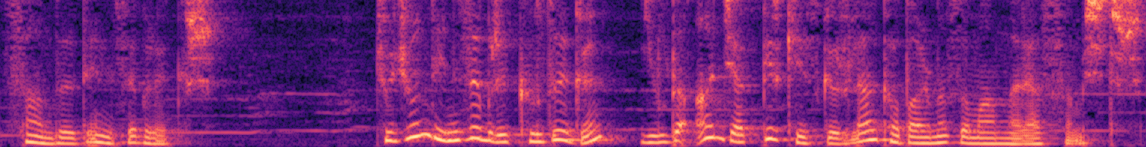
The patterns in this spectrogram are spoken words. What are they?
sandığı denize bırakır. Çocuğun denize bırakıldığı gün yılda ancak bir kez görülen kabarma zamanına rastlamıştır.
